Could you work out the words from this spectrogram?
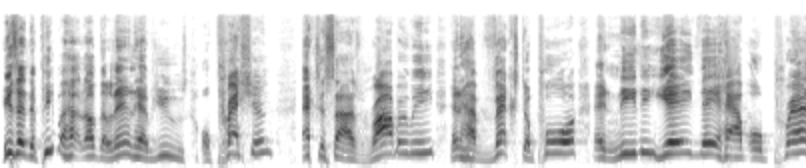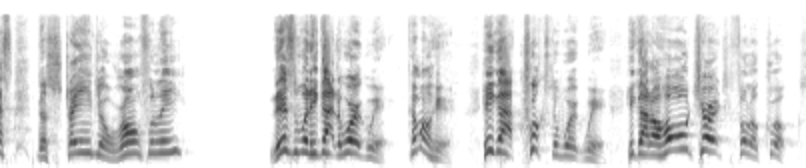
He said the people of the land have used oppression, exercised robbery, and have vexed the poor and needy. Yea, they have oppressed the stranger wrongfully. This is what he got to work with. Come on here. He got crooks to work with. He got a whole church full of crooks.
